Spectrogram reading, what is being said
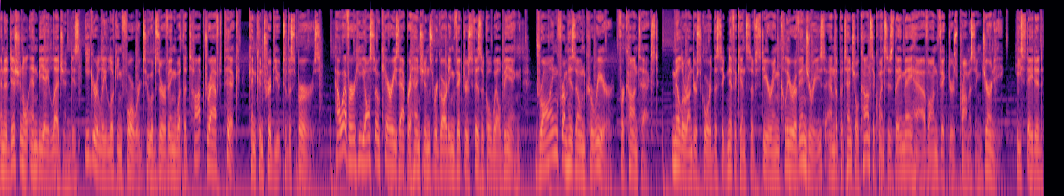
an additional NBA legend, is eagerly looking forward to observing what the top draft pick can contribute to the Spurs. However, he also carries apprehensions regarding Victor's physical well-being, drawing from his own career for context. Miller underscored the significance of steering clear of injuries and the potential consequences they may have on Victor's promising journey. He stated,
